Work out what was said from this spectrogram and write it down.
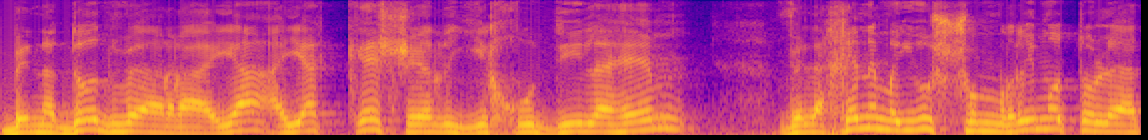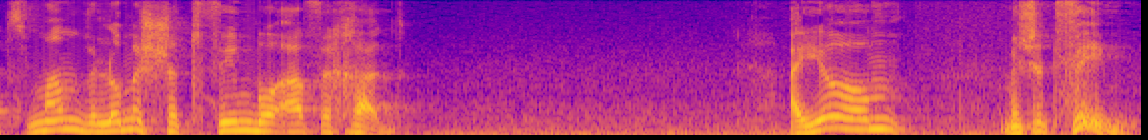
בין הדוד והראיה היה קשר ייחודי להם, ולכן הם היו שומרים אותו לעצמם ולא משתפים בו אף אחד. היום משתפים.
